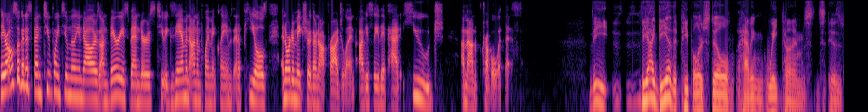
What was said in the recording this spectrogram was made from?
They are also going to spend $2.2 million on various vendors to examine unemployment claims and appeals in order to make sure they're not fraudulent. Obviously, they've had huge amount of trouble with this. The the idea that people are still having wait times is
